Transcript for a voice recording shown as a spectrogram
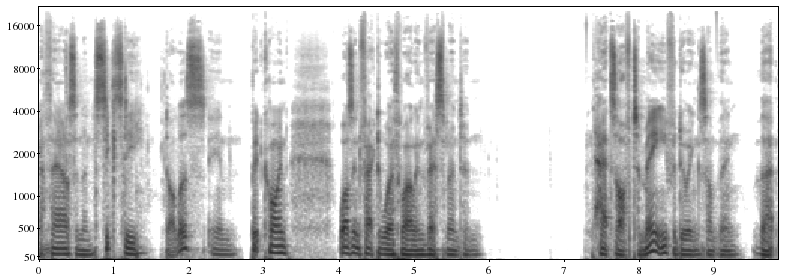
1060 dollars in Bitcoin was in fact a worthwhile investment and hats off to me for doing something that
